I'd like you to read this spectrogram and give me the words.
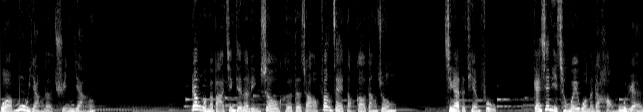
我牧养了群羊。让我们把今天的领受和得着放在祷告当中。亲爱的天父，感谢你成为我们的好牧人，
